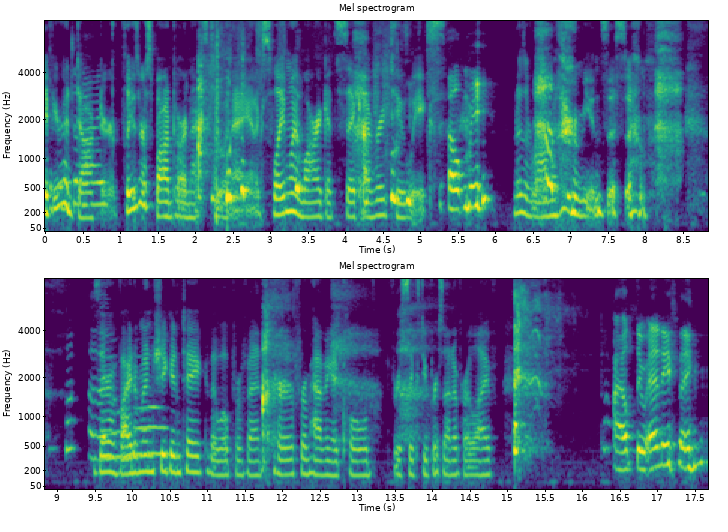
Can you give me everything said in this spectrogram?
If you're a died. doctor, please respond to our next Q and A and explain why Mara gets sick every two weeks. Help me. What is wrong with her immune system? Is there a vitamin she can take that will prevent her from having a cold for sixty percent of her life? I'll do anything.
